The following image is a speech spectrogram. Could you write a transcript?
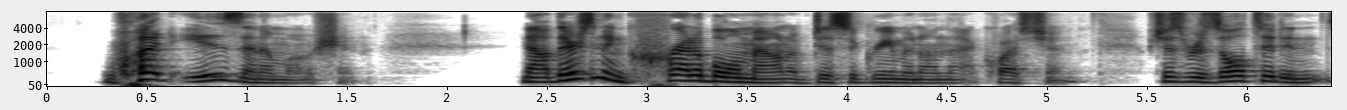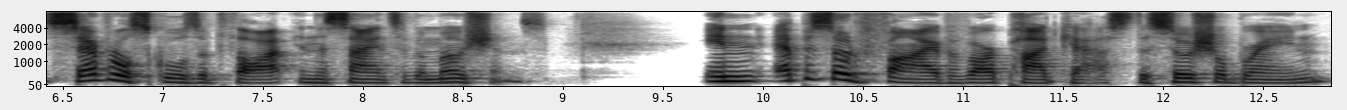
What is an emotion? Now, there's an incredible amount of disagreement on that question, which has resulted in several schools of thought in the science of emotions. In episode five of our podcast, The Social Brain,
